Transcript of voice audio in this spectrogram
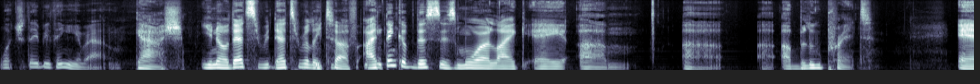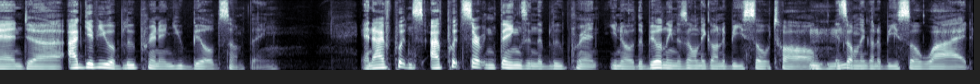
what should they be thinking about? Gosh, you know that's that's really tough. I think of this as more like a um, uh, a blueprint, and uh, I give you a blueprint and you build something. And I've put I've put certain things in the blueprint. You know, the building is only going to be so tall. Mm-hmm. It's only going to be so wide.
